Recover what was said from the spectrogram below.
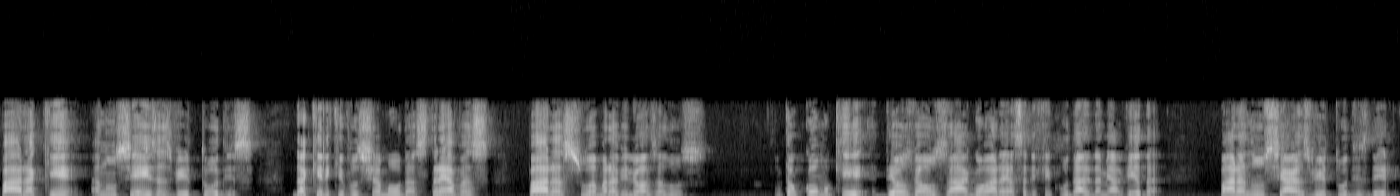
Para que anuncieis as virtudes daquele que vos chamou das trevas para a sua maravilhosa luz. Então, como que Deus vai usar agora essa dificuldade na minha vida para anunciar as virtudes dele?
